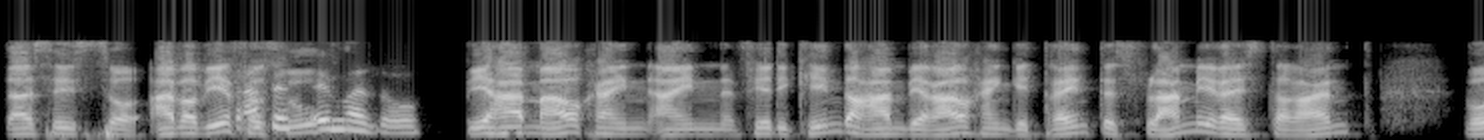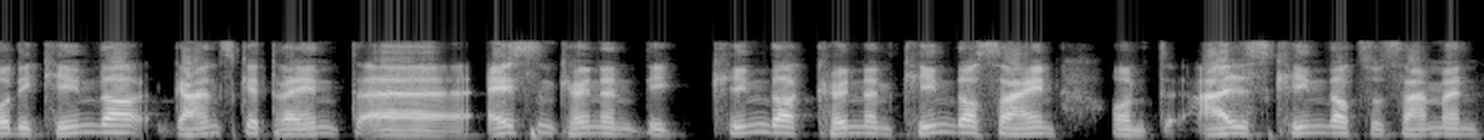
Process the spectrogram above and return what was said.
das ist so. Aber wir das versuchen. Ist immer so. Wir haben auch ein, ein, für die Kinder haben wir auch ein getrenntes Flammi-Restaurant, wo die Kinder ganz getrennt äh, essen können. Die Kinder können Kinder sein und als Kinder zusammen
